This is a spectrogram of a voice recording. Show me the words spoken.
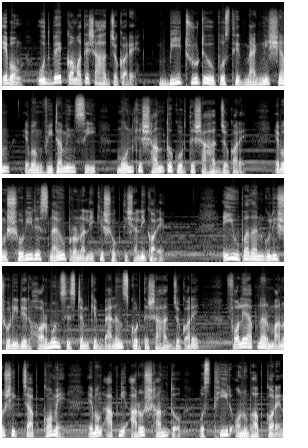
এবং উদ্বেগ কমাতে সাহায্য করে। বিটরুটে উপস্থিত ম্যাগনেশিয়াম এবং ভিটামিন সি মনকে শান্ত করতে সাহায্য করে এবং শরীরে স্নায়ু প্রণালীকে শক্তিশালী করে। এই উপাদানগুলি শরীরের হরমোন সিস্টেমকে ব্যালেন্স করতে সাহায্য করে, ফলে আপনার মানসিক চাপ কমে এবং আপনি আরও শান্ত ও স্থির অনুভব করেন।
